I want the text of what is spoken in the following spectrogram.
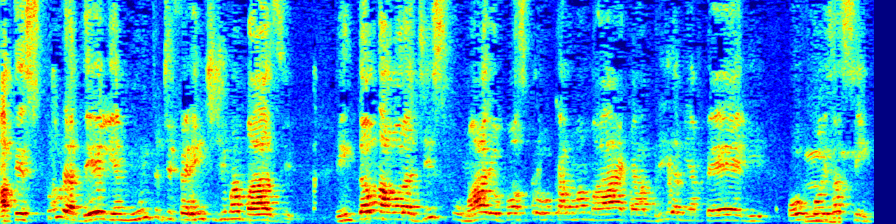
a textura dele é muito diferente de uma base. Então, na hora de esfumar, eu posso provocar uma marca, abrir a minha pele ou Uhum. coisa assim.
